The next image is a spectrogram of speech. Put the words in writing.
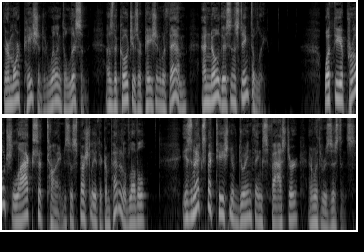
They're more patient and willing to listen, as the coaches are patient with them and know this instinctively. What the approach lacks at times, especially at the competitive level, is an expectation of doing things faster and with resistance.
